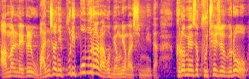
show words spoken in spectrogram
아말렉을 완전히 뿌리 뽑으라라고 명령하십니다. 그러면서 구체적으로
